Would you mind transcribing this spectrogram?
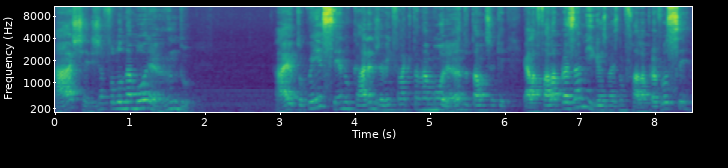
Acha, ele já falou namorando. Ah, eu tô conhecendo o cara, ele já vem falar que tá namorando tal, não sei o quê. Ela fala para as amigas, mas não fala para você.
